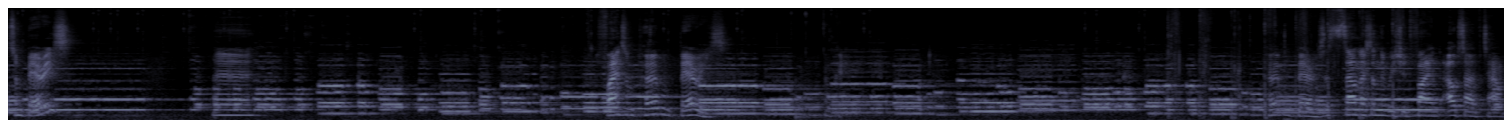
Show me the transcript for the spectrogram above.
Some berries? Find some purple berries. Purple berries. That sounds like something we should find outside of town.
